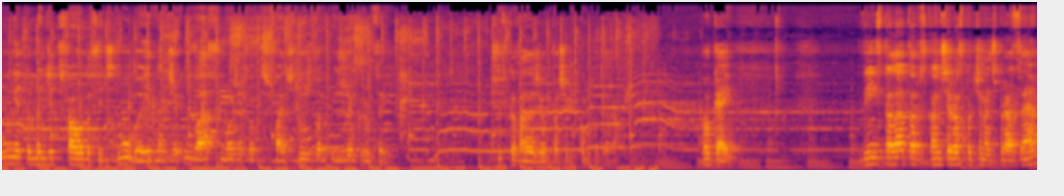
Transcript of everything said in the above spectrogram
U mnie to będzie trwało dosyć długo, jednakże u Was może to trwać dużo, dużo krócej. Wszystko zależy od Waszego komputera. Ok. Gdy instalator skończy rozpoczynać pracę,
